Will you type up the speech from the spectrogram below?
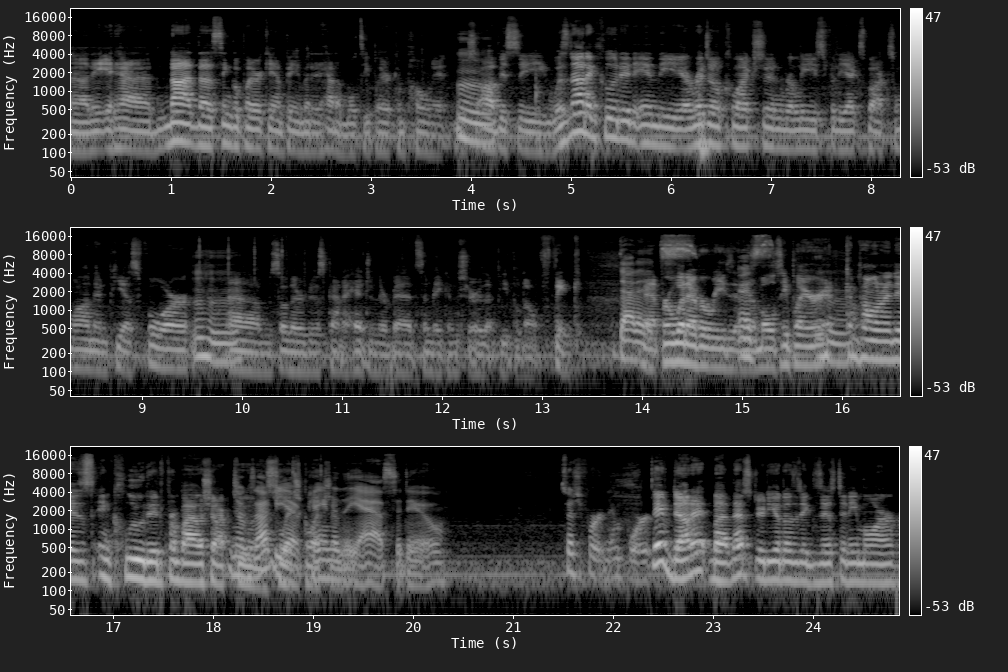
Uh, they, it had not the single player campaign, but it had a multiplayer component, which Mm. obviously was not included in the original collection release for the Xbox One and PS4. Mm-hmm. Um, so they're just kind of hedging their bets and making sure that people don't think that that for whatever reason the multiplayer mhm. component is included from Bioshock 2 No, that'd be Switch a collection. pain in the ass to do, especially for an import. They've done it, but that studio doesn't exist anymore.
